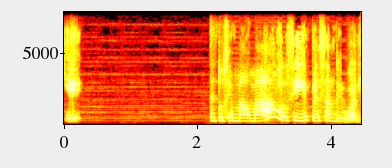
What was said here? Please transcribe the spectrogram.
¿qué- ¿te entusiasmado más o sigues pensando igual?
